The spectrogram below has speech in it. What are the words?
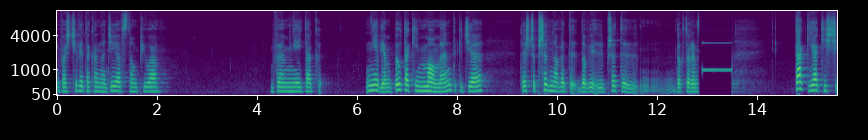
I właściwie taka nadzieja wstąpiła we mnie i tak, nie wiem, był taki moment, gdzie to jeszcze przed nawet, przed y, doktorem tak jakiś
